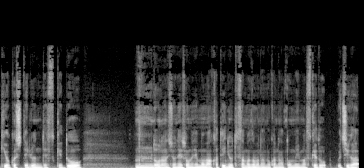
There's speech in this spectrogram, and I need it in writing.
記憶してるんですけど、うん、どうなんでしょうね。その辺もまあ家庭によって様々なのかなと思いますけど、うちが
